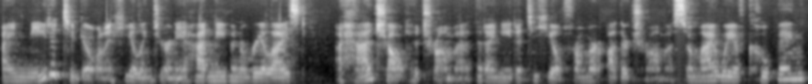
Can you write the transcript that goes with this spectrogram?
I needed to go on a healing journey. I hadn't even realized I had childhood trauma that I needed to heal from or other trauma. So my way of coping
